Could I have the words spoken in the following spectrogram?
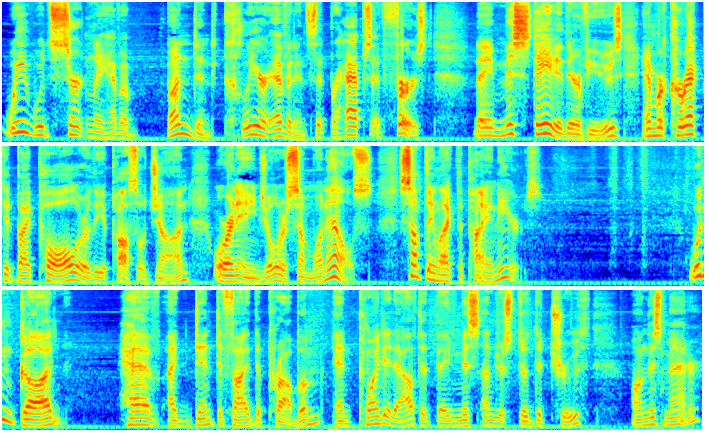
We would certainly have abundant, clear evidence that perhaps at first they misstated their views and were corrected by Paul or the Apostle John or an angel or someone else, something like the pioneers. Wouldn't God have identified the problem and pointed out that they misunderstood the truth on this matter?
